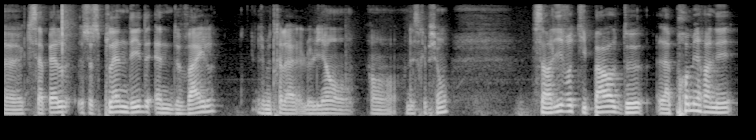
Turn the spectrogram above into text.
euh, qui s'appelle The Splendid and the Vile. Je mettrai le lien en, description. C'est un livre qui parle de la première année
